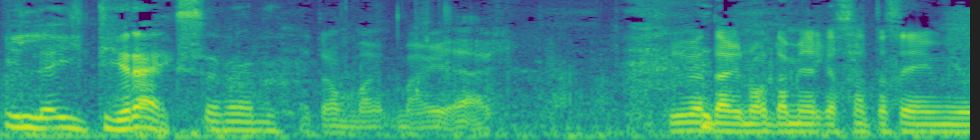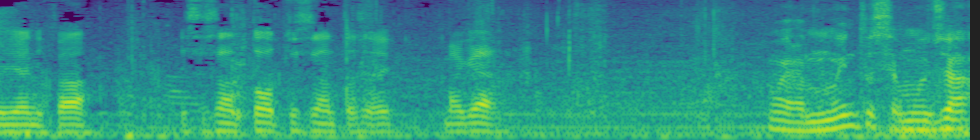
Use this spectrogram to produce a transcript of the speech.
Il, T-Rex proprio. E tra un ma- magari. Devi andare in Nord America 66 milioni di anni fa. E 68, 66, magari. Guarda, al momento siamo già.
